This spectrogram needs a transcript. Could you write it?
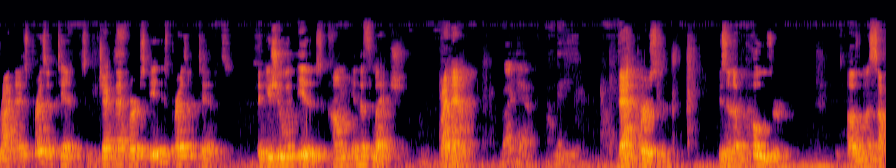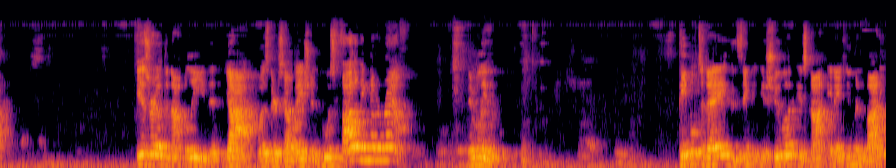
right now, it's present tense. If you check that verse, it is present tense. That Yeshua is come in the flesh right now. Right now. That person is an opposer of Messiah. Israel did not believe that Yah was their salvation, who was following them around. Didn't believe it. People today who think that Yeshua is not in a human body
